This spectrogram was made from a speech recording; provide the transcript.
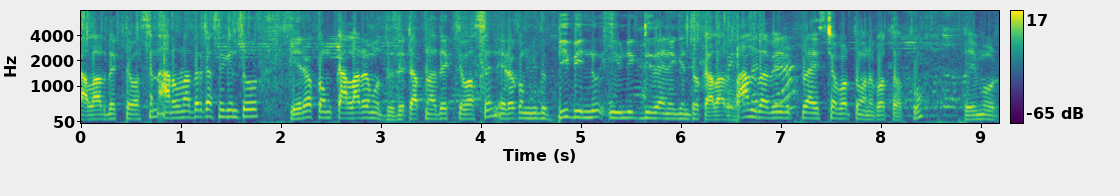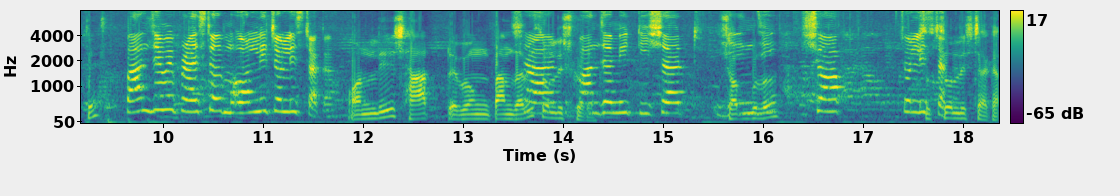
কালার দেখতে পাচ্ছেন। আর ওনাদের কাছে কিন্তু এরকম কালারের মধ্যে যেটা আপনারা দেখতে পাচ্ছেন এরকম কিন্তু বিভিন্ন ইউনিক ডিজাইনে কিন্তু কালার পাঞ্জাবির প্রাইসটা বর্তমানে কত আপু? এই মুহূর্তে? পাঞ্জাবির প্রাইসটা অনলি চল্লিশ টাকা। অনলি শার্ট এবং পাঞ্জাবি শার্ট, চল্লিশ করে। পাঞ্জাবি টি শার্ট সবগুলো? সব চল্লিশ টাকা।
